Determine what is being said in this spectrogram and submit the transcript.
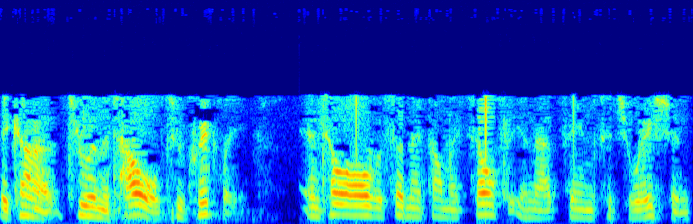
They kind of threw in the towel too quickly until all of a sudden I found myself in that same situation.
